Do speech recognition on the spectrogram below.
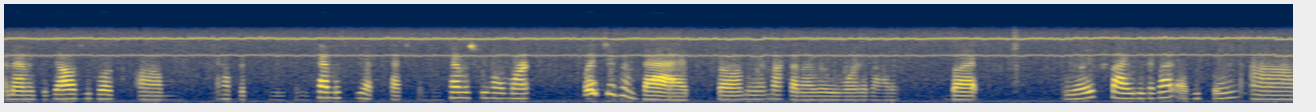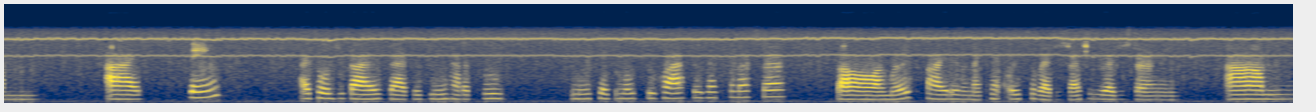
anatomy physiology book. Um, I have to read some chemistry, I have to catch some chemistry homework, which isn't bad. So I mean, I'm not gonna really worry about it. But I'm really excited about everything. Um, I think I told you guys that the dean had approved me taking those two classes next semester. So I'm really excited and I can't wait to register. I should be registering um,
